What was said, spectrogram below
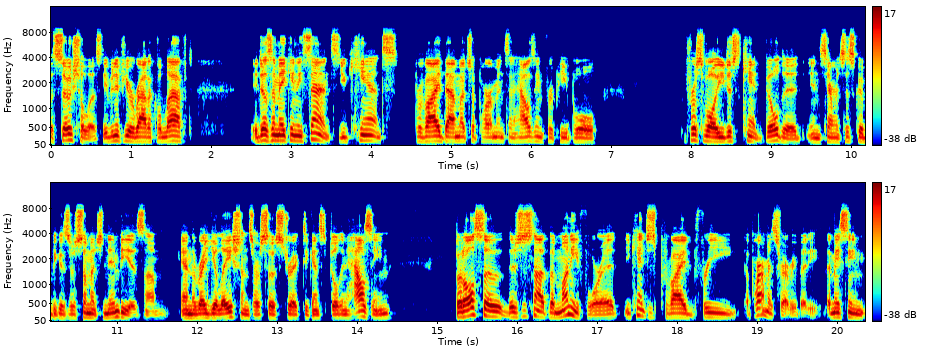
a socialist, even if you're a radical left, it doesn't make any sense. You can't provide that much apartments and housing for people. First of all, you just can't build it in San Francisco because there's so much NIMBYism and the regulations are so strict against building housing. But also, there's just not the money for it. You can't just provide free apartments for everybody. That may seem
